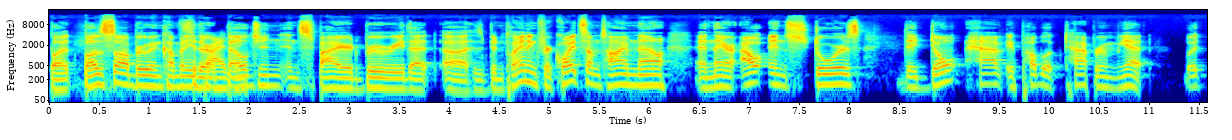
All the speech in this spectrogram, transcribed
but buzzsaw brewing company they're a belgian inspired brewery that uh, has been planning for quite some time now and they are out in stores they don't have a public tap room yet but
